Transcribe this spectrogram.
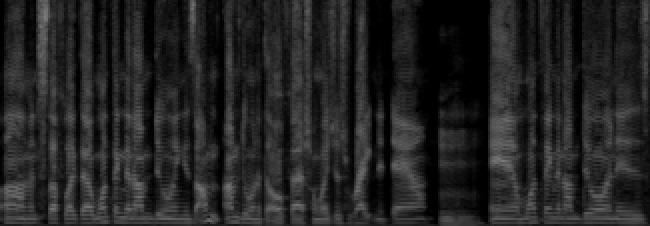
um, and stuff like that. One thing that I'm doing is I'm I'm doing it the old fashioned way, just writing it down. Mm-hmm. And one thing that I'm doing is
